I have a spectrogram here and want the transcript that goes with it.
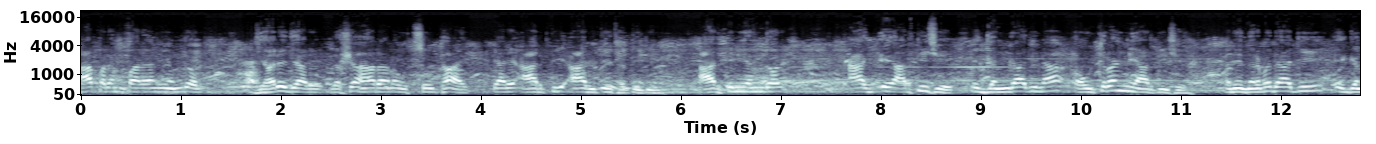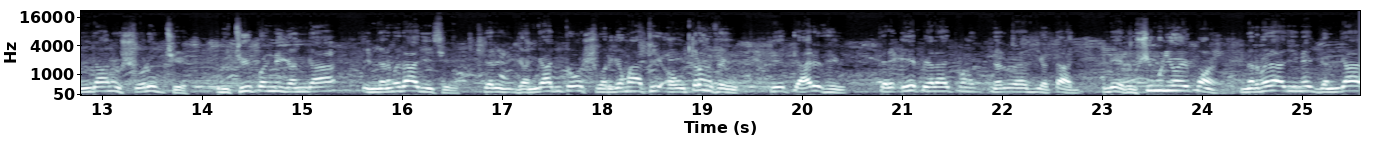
આ પરંપરાની અંદર જ્યારે જ્યારે દશહારાનો ઉત્સવ થાય, ત્યારે આરતી આ રીતે થતી હતી. આરતીની અંદર આ જે આરતી છે, એ ગંગાજીના અવતરણની આરતી છે. અને નર્મદાજી એ ગંગાનું સ્વરૂપ છે. પૃથ્વી પરની ગંગા એ નર્મદાજી છે. ત્યારે ગંગાજી તો સ્વર્ગમાંથી અવતરણ થયું. એ ત્યારે થયું. ત્યારે એ પહેલાં જ પણ નર્મદાજી હતા જ. એટલે ઋષિમુનિઓએ પણ નર્મદાજીને ગંગા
